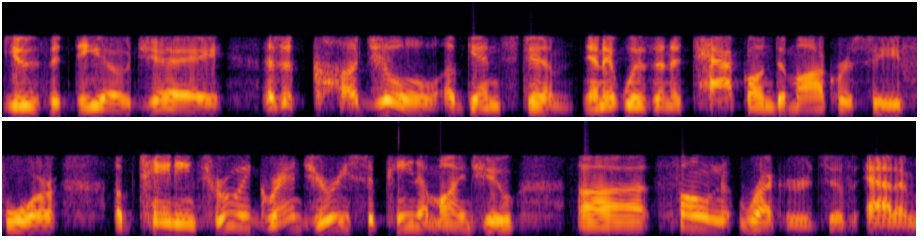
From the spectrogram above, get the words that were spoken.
used the DOJ as a cudgel against him, and it was an attack on democracy for obtaining through a grand jury subpoena, mind you, uh, phone records of Adam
